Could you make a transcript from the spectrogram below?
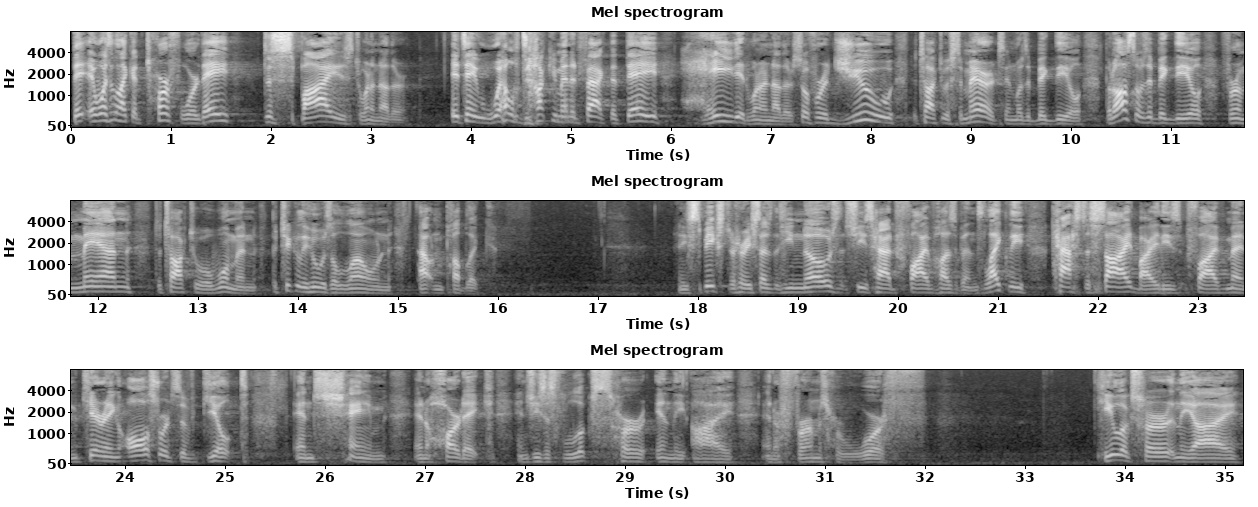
It wasn't like a turf war, they despised one another. It's a well documented fact that they hated one another. So for a Jew to talk to a Samaritan was a big deal, but also was a big deal for a man to talk to a woman, particularly who was alone out in public. And he speaks to her. He says that he knows that she's had five husbands, likely cast aside by these five men, carrying all sorts of guilt and shame and heartache. And Jesus looks her in the eye and affirms her worth he looks her in the eye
